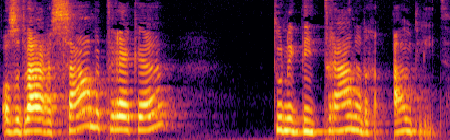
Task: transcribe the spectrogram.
als het ware samentrekken toen ik die tranen eruit liet.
